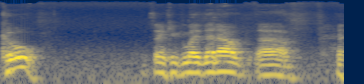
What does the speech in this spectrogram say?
Cool. I think you've laid that out uh,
